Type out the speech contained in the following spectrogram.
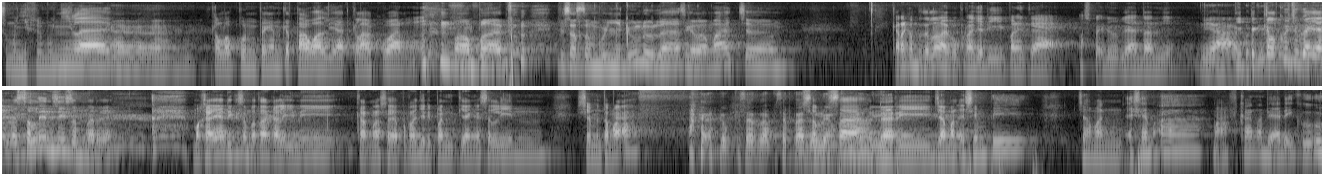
sembunyi-sembunyi lah. Eh, kalaupun pengen ketawa lihat kelakuan maba itu bisa sembunyi dulu lah segala macem. Karena kebetulan aku pernah jadi panitia ospek dulu ya dan ya tipikalku juga yang ngeselin sih sebenarnya makanya di kesempatan kali ini karena saya pernah jadi panitia yang ngeselin saya minta maaf. Ke peserta-peserta dulu yang pernah di dari zaman SMP zaman SMA maafkan adik-adikku.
